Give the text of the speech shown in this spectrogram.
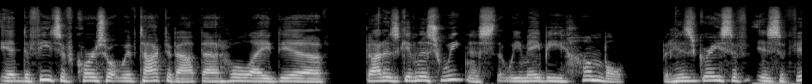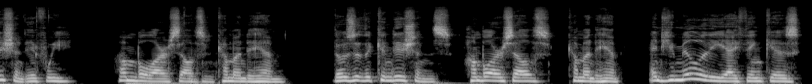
it defeats of course what we've talked about that whole idea of God has given us weakness that we may be humble, but His grace is sufficient if we humble ourselves and come unto Him. Those are the conditions. Humble ourselves, come unto Him. And humility, I think, is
